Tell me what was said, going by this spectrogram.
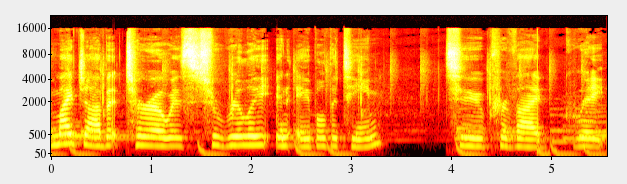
My job at Turo is to really enable the team to provide great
